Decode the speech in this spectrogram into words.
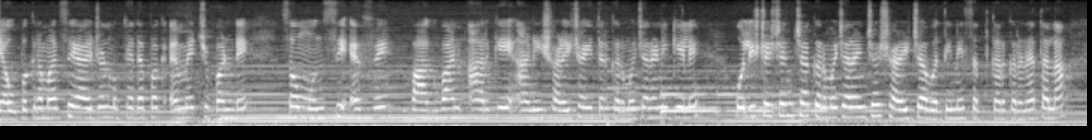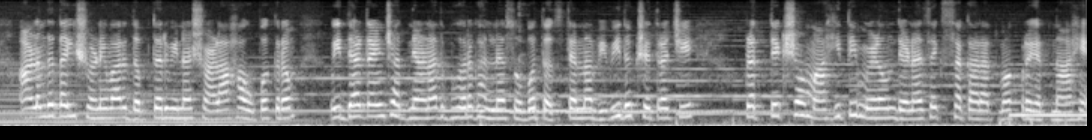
या उपक्रमाचे आयोजन मुख्याध्यापक एम एच बंडे सौ Munsi F A Bagwan R K आणि शाळेच्या इतर कर्मचाऱ्यांनी केले. पोलीस स्टेशनच्या कर्मचाऱ्यांच्या शाळेच्या वतीने सत्कार करण्यात आला. आनंददायी शनिवार दप्तरविना शाळा हा उपक्रम विद्यार्थ्यांच्या ज्ञानात भर घालण्यासोबतच त्यांना विविध क्षेत्राची प्रत्यक्ष माहिती मिळवून देण्याचा एक सकारात्मक प्रयत्न आहे.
